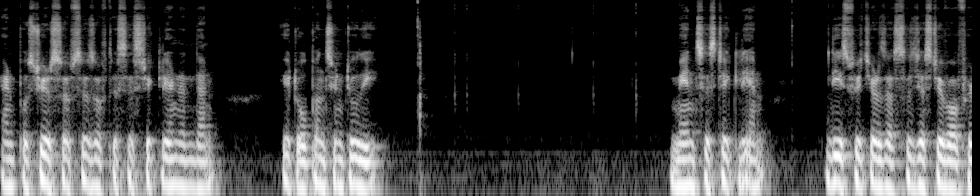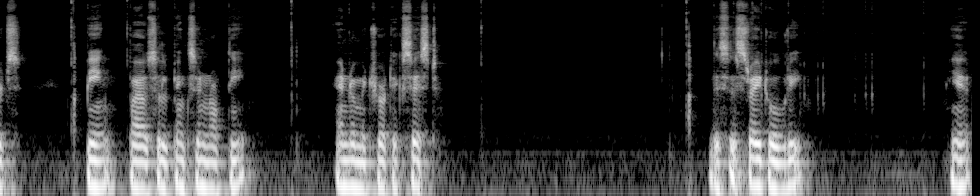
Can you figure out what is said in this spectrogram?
and posterior surfaces of the cystic gland and then it opens into the main cystic lesion. These features are suggestive of its being sulpinx and not the endometriotic cyst. This is right ovary here.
